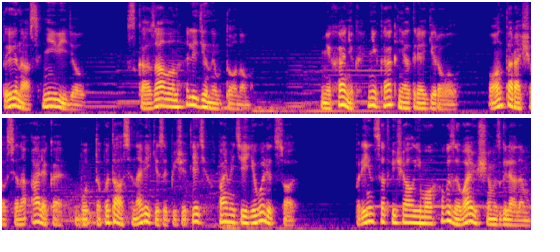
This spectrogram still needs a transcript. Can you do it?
«Ты нас не видел», — сказал он ледяным тоном. Механик никак не отреагировал. Он таращился на Алика, будто пытался навеки запечатлеть в памяти его лицо. Принц отвечал ему вызывающим взглядом,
